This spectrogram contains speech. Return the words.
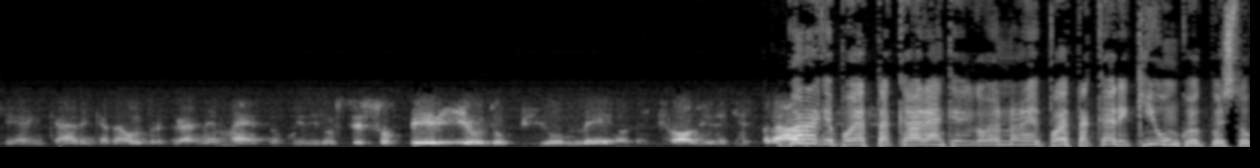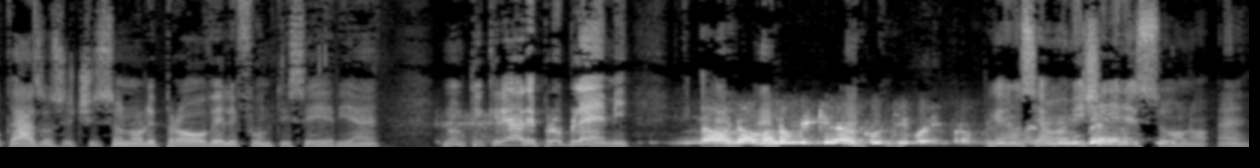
che è in carica da oltre due anni e mezzo, quindi lo stesso periodo più o meno dei crolli registrati, Guarda che puoi attaccare anche il governo, Renzi, puoi attaccare chiunque in questo caso se ci sono le prove e le fonti serie. eh. Non ti creare problemi. No, no, Eh, ma eh, non mi creo eh, alcun tipo di problema. Perché non siamo amici di verso, nessuno. eh.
